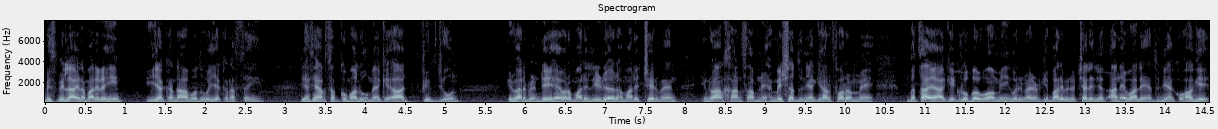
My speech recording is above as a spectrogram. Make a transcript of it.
बिस्मिल्लाह हमारे रहीम या का नाबद या का नस्तीन जैसे आप सबको मालूम है कि आज फिफ्थ जून इन्वायरमेंट डे है और हमारे लीडर हमारे चेयरमैन इमरान खान साहब ने हमेशा दुनिया के हर फॉरम में बताया कि ग्लोबल वार्मिंग और इन्वायरमेंट के बारे में जो चैलेंजेस आने वाले हैं दुनिया को आगे,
